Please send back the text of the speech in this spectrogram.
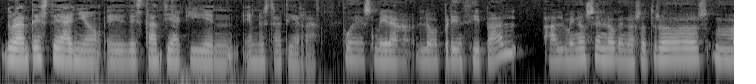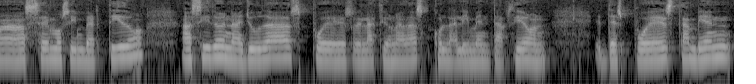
durante este año eh, de estancia aquí en, en nuestra tierra? Pues mira, lo principal al menos en lo que nosotros más hemos invertido, ha sido en ayudas pues relacionadas con la alimentación. Después también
